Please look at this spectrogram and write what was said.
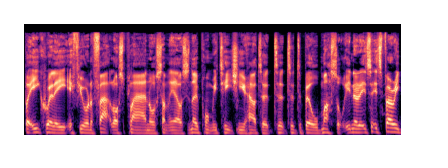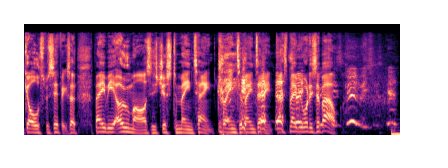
but equally if you're on a fat loss plan or something else, there's no point me teaching you how to to, to, to build muscle. You know, it's it's very goal specific. So maybe Omar's is just to maintain, train to maintain. That's maybe what it's about. Which is good, which is good.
